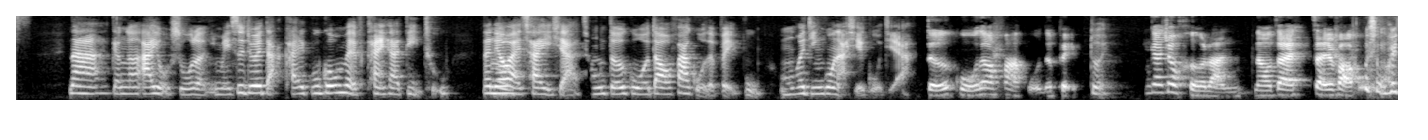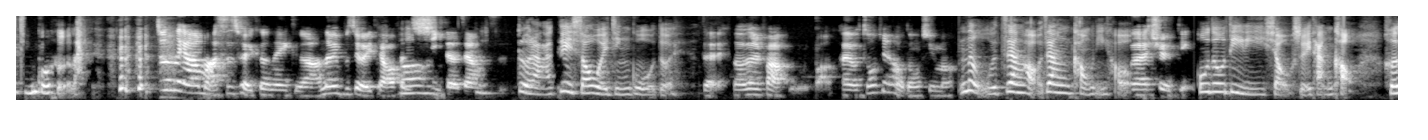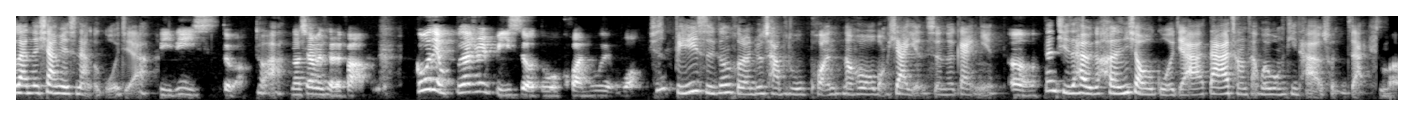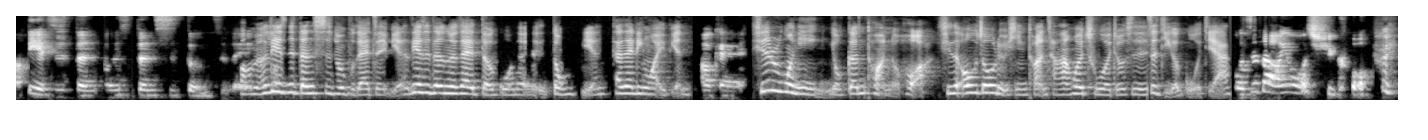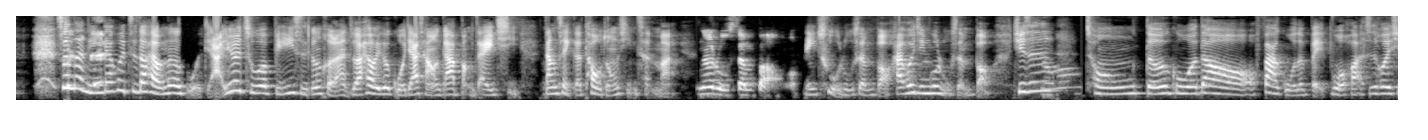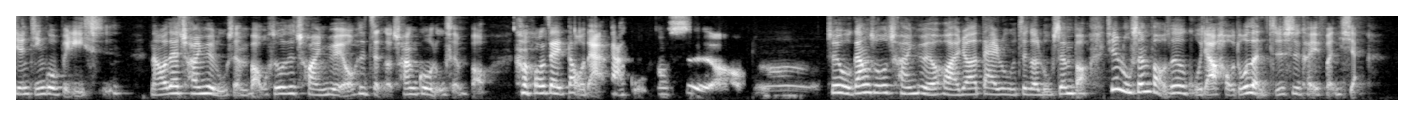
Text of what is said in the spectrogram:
那刚刚阿友说了，你没事就会打开 Google Map 看一下地图。那你要来猜一下，从德国到法国的北部，我们会经过哪些国家？德国到法国的北，对，应该就荷兰，然后再再就法国。为什么会经过荷兰？就是那个马斯垂克那个啊，那边不是有一条很细的这样子？对啦，可以稍微经过，对。对，然后再去法国吧。还有中间还有东西吗？那我这样好，这样考你好，不太确定。欧洲地理小随堂考，荷兰的下面是哪个国家？比利时，对吧？对啊，那下面才是法国。可我有点不太确定比利时有多宽，我有点忘。其实比利时跟荷兰就差不多宽，然后往下延伸的概念。嗯，但其实还有一个很小的国家，大家常常会忘记它的存在。什么？列支登登登斯顿之类？哦，没有，列支登斯顿不在这边，列支登顿在德国的东边，它在另外一边。OK。其实如果你有跟团的话，其实欧洲旅行团常常会出的就是这几个国家。我知道，因为我去过。对，所以那你应该会知道还有那个国家，因为除了比利时跟荷兰之外，还有一个国家常常跟它绑在一起，当成一个套装行程嘛。那卢森堡哦，没错，卢森堡还会经过卢森堡。其实从德国到法国的北部的话，是会先经过比利时，然后再穿越卢森堡。我说的是穿越哦，是整个穿过卢森堡，然后再到达法国。哦是哦，嗯，所以我刚刚说穿越的话，就要带入这个卢森堡。其实卢森堡这个国家有好多冷知识可以分享。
